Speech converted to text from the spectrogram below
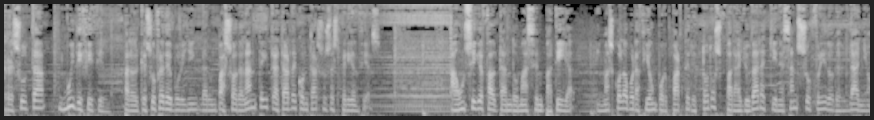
Resulta muy difícil para el que sufre de bullying dar un paso adelante y tratar de contar sus experiencias. Aún sigue faltando más empatía y más colaboración por parte de todos para ayudar a quienes han sufrido del daño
